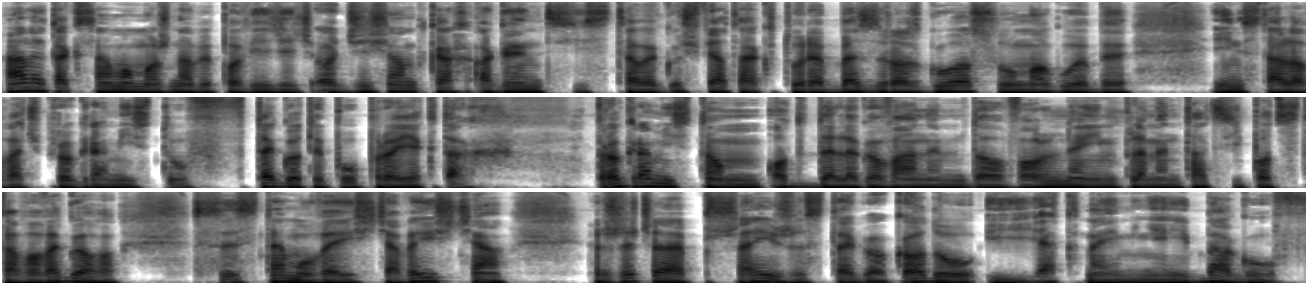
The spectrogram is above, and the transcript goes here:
ale tak samo można by powiedzieć o dziesiątkach agencji z całego świata, które bez rozgłosu mogłyby instalować programistów w tego typu projektach. Programistom oddelegowanym do wolnej implementacji podstawowego systemu wejścia-wyjścia życzę przejrzystego kodu i jak najmniej bugów.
